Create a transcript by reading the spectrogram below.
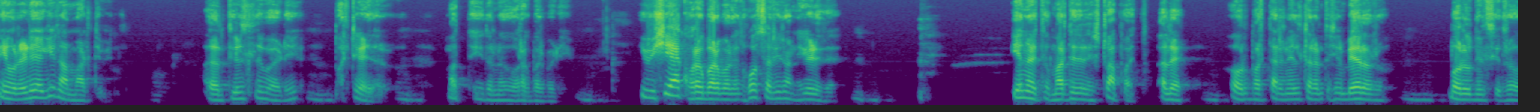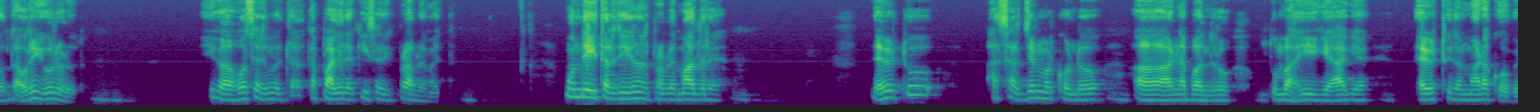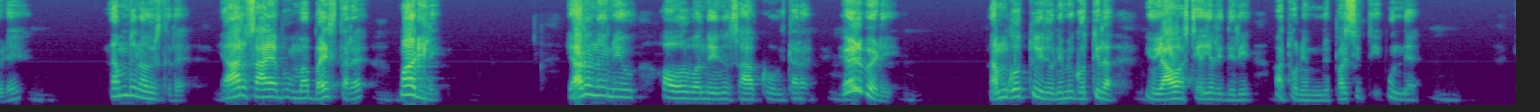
ನೀವು ರೆಡಿಯಾಗಿ ನಾನು ಮಾಡ್ತೀವಿ. ಅದನ್ನು ತಿಳಿಸ್ಲೇಬೇಡಿ ಫಸ್ಟ್ ಹೇಳಿದರು. ಮತ್ತೆ ಇದನ್ನು ಹೊರಗೆ ಬರಬೇಡಿ. ಈ ವಿಷಯ ಯಾಕೆ ಹೊರಗೆ ಬರಬಾರ್ದು ಅಂತ ಹೋದ ಸರಿ ನಾನು ಹೇಳಿದೆ. ಏನಾಯಿತು? ಮಧ್ಯದಲ್ಲಿ ಸ್ಟಾಪ್ ಆಯಿತು. ಅದೇ ಅವ್ರು ಬರ್ತಾರೆ ನಿಲ್ತಾರೆ ಅಂತ ಬೇರೆಯವರು ಬರೋದು ನಿಲ್ಸಿದ್ರು ಅಂತ ಅವರು ಇವರು ಹೇಳೋದು. ಈಗ ಹೋದ ಸರಿ ತಪ್ಪಾಗಿದ್ದಕ್ಕೆ ತಪ್ಪಾಗಿದೆ ಈ ಸರಿ ಪ್ರಾಬ್ಲಮ್ ಆಯ್ತು. ಮುಂದೆ ಈ ಥರದ್ದು ಏನಾದ್ರು ಪ್ರಾಬ್ಲಮ್ ಆದರೆ ದಯವಿಟ್ಟು ಆ ಸರ್ಜನ್ ಮಾಡಿಕೊಂಡು ಅಣ್ಣ ಬಂದರು, ತುಂಬ ಹೀಗೆ ಹಾಗೆ, ದಯವಿಟ್ಟು ಇದನ್ನು ಮಾಡೋಕ್ಕೆ ಹೋಗ್ಬೇಡಿ. ನಮ್ಮದು ನಾವು ಇರ್ತದೆ. ಯಾರು ಸಹಾಯ ಬಯಸ್ತಾರೆ ಮಾಡಲಿ. ಯಾರನ್ನು ನೀವು ಅವ್ರು ಬಂದು ಇನ್ನು ಸಾಕು ಈ ಥರ ಹೇಳಬೇಡಿ. ನಮ್ಗೆ ಗೊತ್ತು ಇದು, ನಿಮಗೆ ಗೊತ್ತಿಲ್ಲ. ನೀವು ಯಾವ ಸ್ಟೇಜಲ್ಲಿ ಇದ್ದೀರಿ ಅಥವಾ ನಿಮ್ಮ ಪರಿಸ್ಥಿತಿ ಮುಂದೆ.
